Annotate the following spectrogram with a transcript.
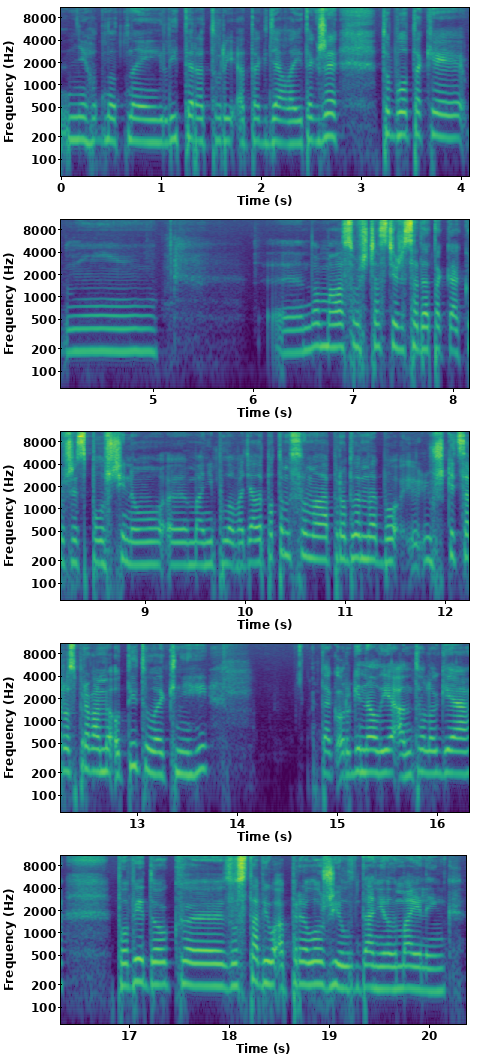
nehodnotnej literatúry a tak ďalej. Takže to bolo také... Mm, e, No mala som šťastie, že sa dá tak akože s polštinou e, manipulovať. Ale potom som mala problém, lebo už keď sa rozprávame o titule knihy, tak originál je antológia poviedok zostavil a preložil Daniel Majling.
